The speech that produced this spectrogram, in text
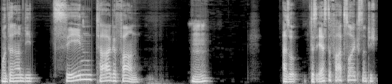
Und dann haben die zehn Tage fahren. Mhm. Also das erste Fahrzeug ist natürlich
